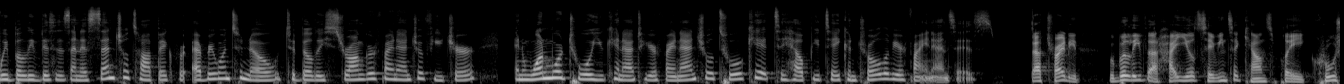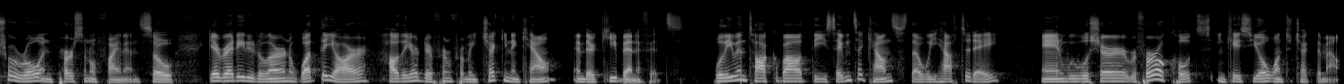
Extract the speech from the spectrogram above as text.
We believe this is an essential topic for everyone to know to build a stronger financial future and one more tool you can add to your financial toolkit to help you take control of your finances. That's right. We believe that high yield savings accounts play a crucial role in personal finance. So get ready to learn what they are, how they are different from a checking account, and their key benefits. We'll even talk about the savings accounts that we have today, and we will share referral codes in case you all want to check them out.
